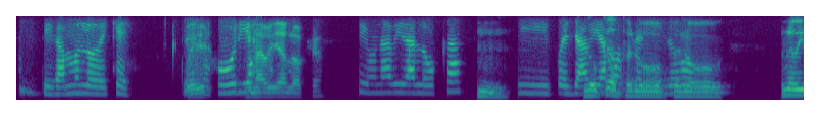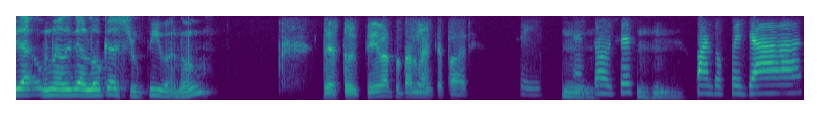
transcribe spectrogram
digámoslo de qué, de Una vida loca. Sí, una vida loca mm. y pues ya loca, habíamos pero, pero una vida, una vida loca destructiva, ¿no? Destructiva totalmente, padre. Sí, mm. entonces cuando pues ya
